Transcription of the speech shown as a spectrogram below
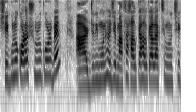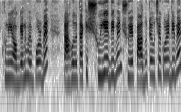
সেগুলো করা শুরু করবেন। আর যদি মনে হয় যে মাথা হালকা হালকা লাগছে, মনে হচ্ছে এক্ষুনি অজ্ঞান হয়ে পড়বে, তাহলে তাকে শুয়ে দিবেন, শুয়ে পা দুটা উঁচা করে দিবেন।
